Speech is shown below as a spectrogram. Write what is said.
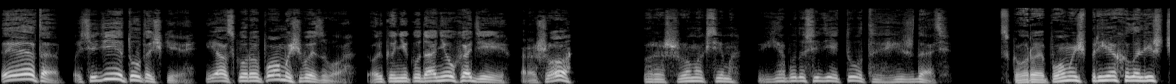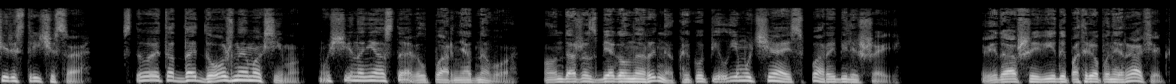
Ты это, посиди туточки, я скорую помощь вызову. Только никуда не уходи, хорошо?» «Хорошо, Максим. Я буду сидеть тут и ждать». Скорая помощь приехала лишь через три часа. Стоит отдать должное Максиму. Мужчина не оставил парня одного. Он даже сбегал на рынок и купил ему чай с парой беляшей. Видавший виды потрепанный Рафик,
